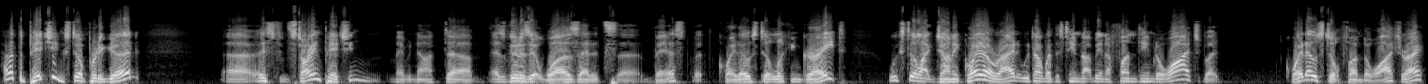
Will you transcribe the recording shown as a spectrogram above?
How about the pitching? Still pretty good. Uh, it's starting pitching, maybe not uh, as good as it was at its uh, best, but Cueto's still looking great. We still like Johnny Cueto, right? We talk about this team not being a fun team to watch, but Cueto's still fun to watch, right?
